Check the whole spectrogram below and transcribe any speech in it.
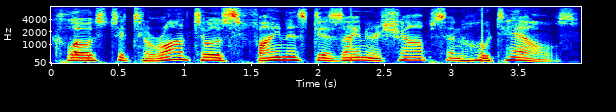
close to Toronto's finest designer shops and hotels.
